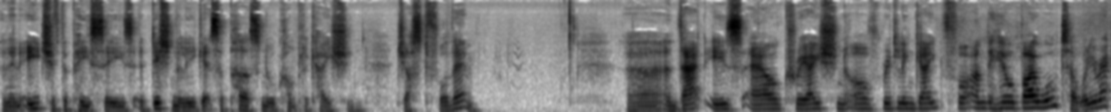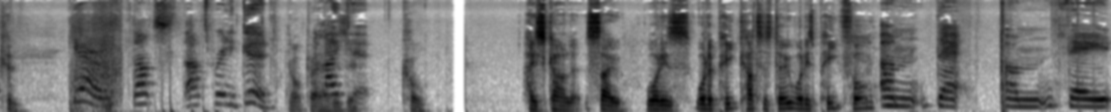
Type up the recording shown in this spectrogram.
And then each of the PCs additionally gets a personal complication just for them. Uh, and that is our creation of Riddling Gate for Underhill by Water. What do you reckon? Yeah, that's that's really good. Not I bad, like is it? it. Cool. Hey Scarlett, so what is what do peat cutters do? What is peat for? Um, they um they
